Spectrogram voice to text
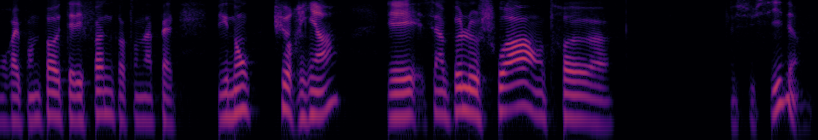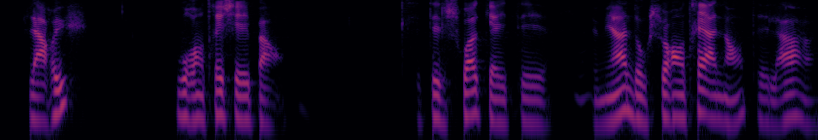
on ne réponde pas au téléphone quand on appelle. Mais donc, plus rien. Et c'est un peu le choix entre euh, le suicide, la rue ou rentrer chez les parents. C'était le choix qui a été le mien. Donc, je suis rentré à Nantes et là,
